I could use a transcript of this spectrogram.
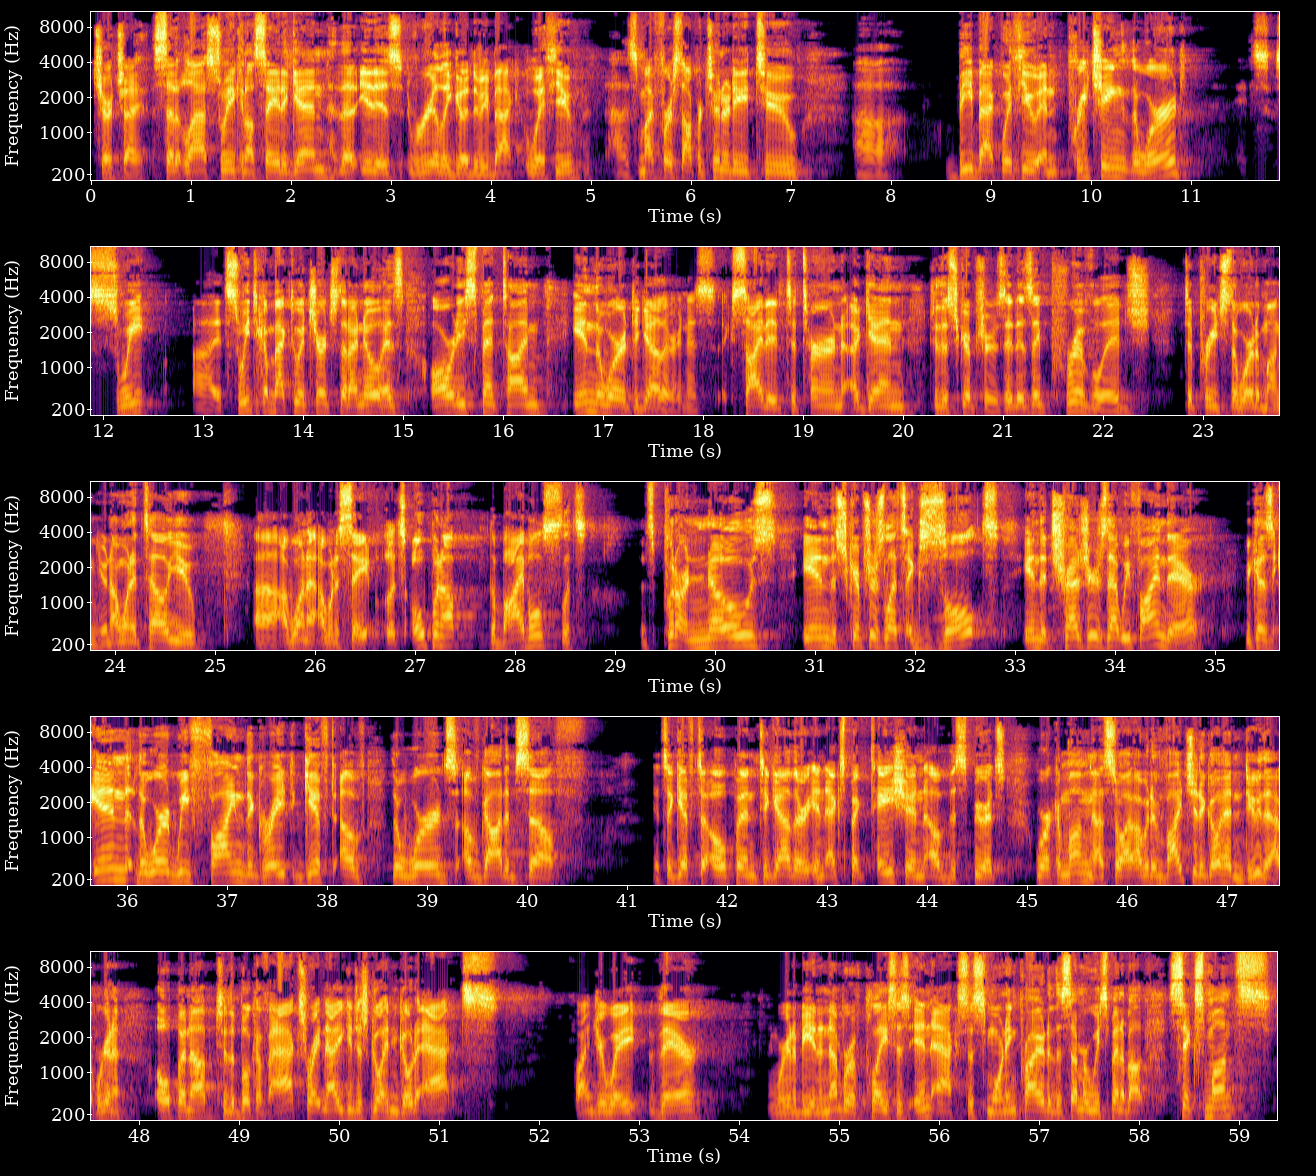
Church, I said it last week and I'll say it again that it is really good to be back with you. Uh, it's my first opportunity to uh, be back with you and preaching the word. It's sweet. Uh, it's sweet to come back to a church that I know has already spent time in the word together and is excited to turn again to the scriptures. It is a privilege to preach the word among you. And I want to tell you, uh, I want to, I want to say, let's open up the Bibles. Let's Let's put our nose in the scriptures. Let's exult in the treasures that we find there. Because in the word we find the great gift of the words of God himself. It's a gift to open together in expectation of the Spirit's work among us. So I would invite you to go ahead and do that. We're going to open up to the book of Acts right now. You can just go ahead and go to Acts. Find your way there. And we're going to be in a number of places in Acts this morning. Prior to the summer, we spent about six months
